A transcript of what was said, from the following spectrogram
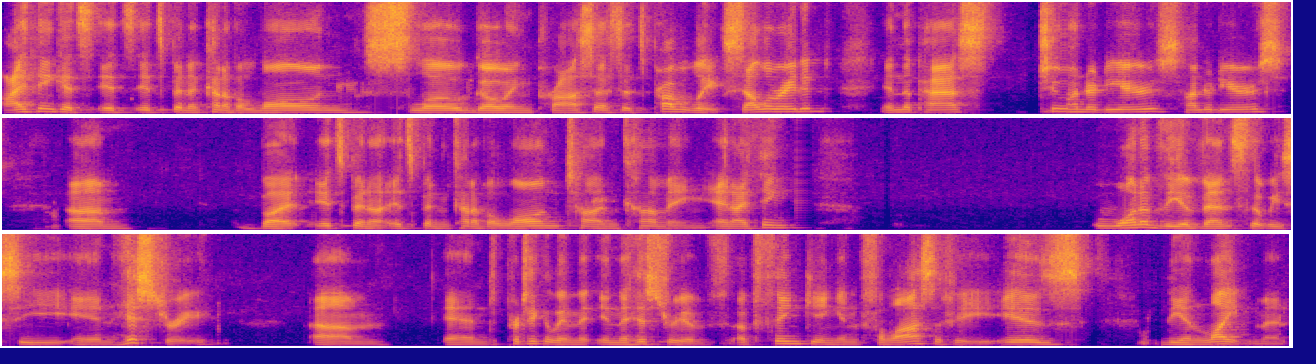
I think it's it's it's been a kind of a long, slow going process. It's probably accelerated in the past 200 years, 100 years, um, but it's been a it's been kind of a long time coming. And I think one of the events that we see in history, um, and particularly in the in the history of of thinking and philosophy, is the Enlightenment.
